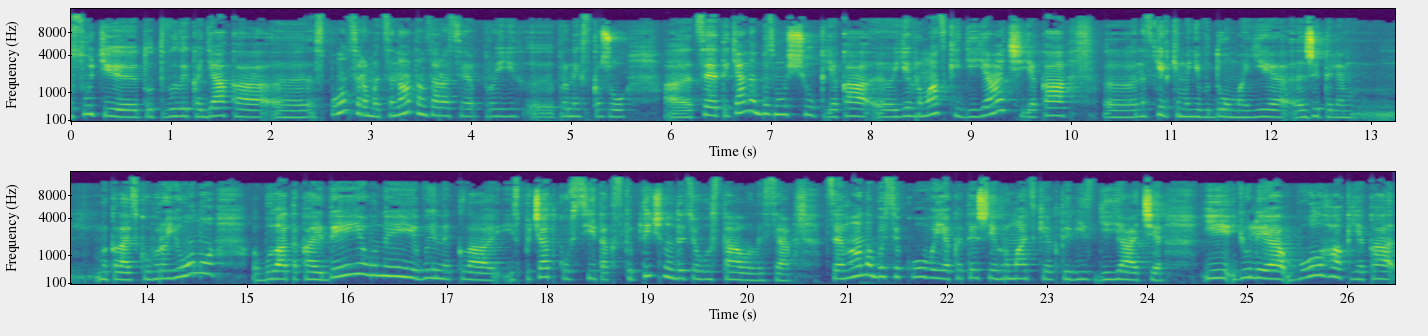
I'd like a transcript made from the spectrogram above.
по суті, тут велика дяка е, спонсорам, меценатам. Зараз я про їх е, про них скажу. Е, Це Тетяна Безмощук, яка є громадський діяч, яка, наскільки мені відомо, є жителем Миколаївського району. Була така ідея у неї, виникла, і спочатку всі так скептично до цього ставилися. Це Ганна Босякова, яка теж є громадський активіст, діяч, і Юлія Болгак, яка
